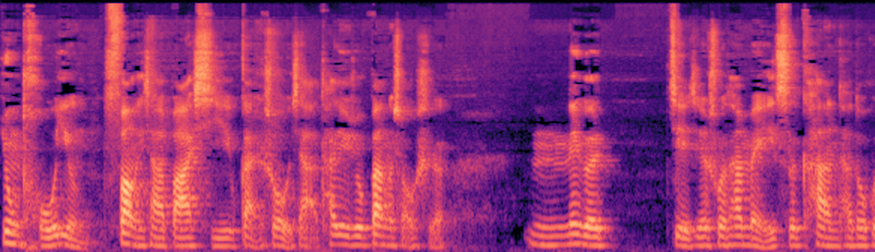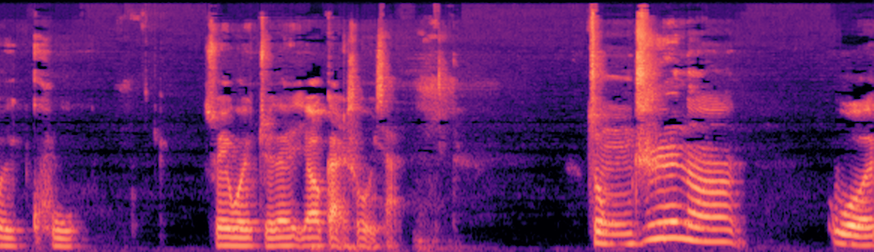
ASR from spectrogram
用投影放一下巴西，感受一下。它也就半个小时。嗯，那个姐姐说她每一次看她都会哭，所以我觉得要感受一下。总之呢，我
